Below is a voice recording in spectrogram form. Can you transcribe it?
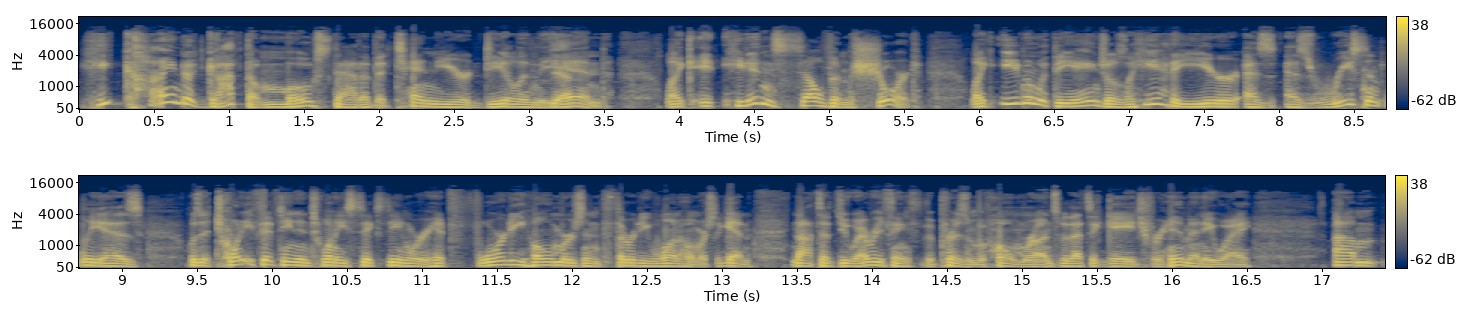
he kind of got the most out of the 10 year deal in the yeah. end. Like, it, he didn't sell them short. Like, even with the Angels, like, he had a year as, as recently as, was it 2015 and 2016, where he hit 40 homers and 31 homers. Again, not to do everything through the prism of home runs, but that's a gauge for him anyway. Um,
